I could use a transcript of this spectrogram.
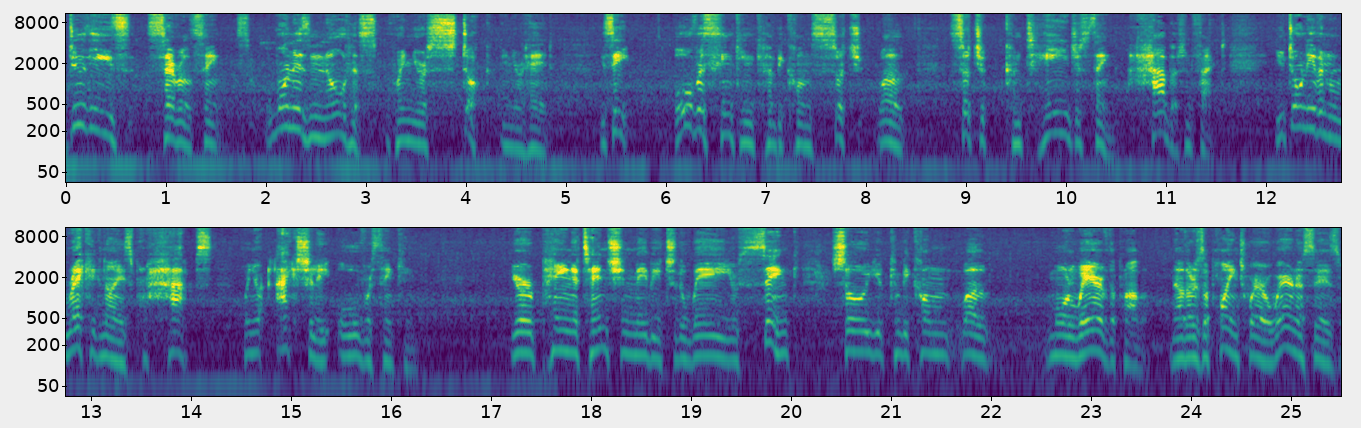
Do these several things. One is notice when you're stuck in your head. You see, overthinking can become such, well, such a contagious thing, a habit, in fact. You don't even recognize, perhaps, when you're actually overthinking. You're paying attention maybe to the way you think, so you can become, well, more aware of the problem. Now, there's a point where awareness is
